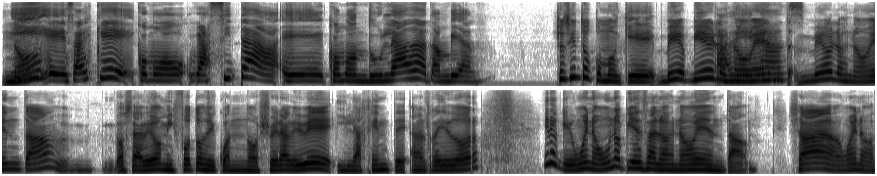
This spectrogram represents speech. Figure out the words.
¿no? Y, eh, ¿sabes qué? Como gasita, eh, como ondulada también. Yo siento como que veo, veo los Cadenas. 90, veo los 90, o sea, veo mis fotos de cuando yo era bebé y la gente alrededor. Era que, bueno, uno piensa en los 90, ya, bueno,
